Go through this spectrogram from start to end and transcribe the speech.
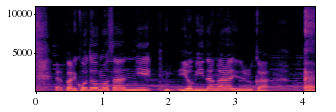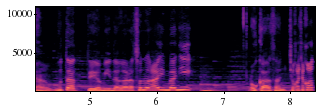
やっぱり子供さんに読みながらいるか 歌って読みながらその合間にお母さんにちょこちょこ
